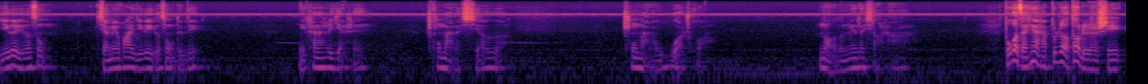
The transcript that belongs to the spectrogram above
一个一个送，姐妹花一个一个送，对不对？你看他的眼神，充满了邪恶，充满了龌龊，脑子里面在想啥？不过咱现在还不知道到底是谁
